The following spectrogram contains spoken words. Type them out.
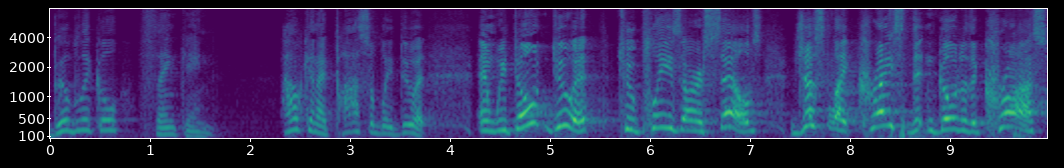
biblical thinking. How can I possibly do it? And we don't do it to please ourselves, just like Christ didn't go to the cross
